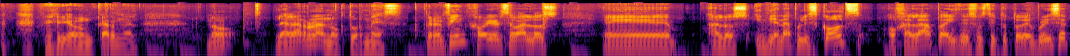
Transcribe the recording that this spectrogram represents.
diría un carnal, ¿no? Le agarro la nocturnez. Pero en fin, Hoyer se va a los eh, a los Indianapolis Colts. Ojalá, país de sustituto de Brissett.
